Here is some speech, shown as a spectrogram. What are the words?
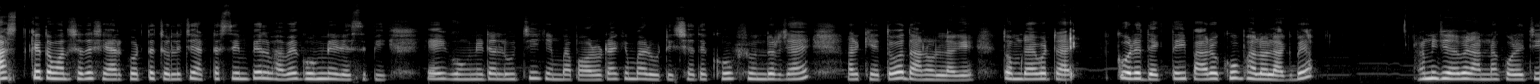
আজকে তোমাদের সাথে শেয়ার করতে চলেছি একটা সিম্পলভাবে ঘুগনি রেসিপি এই ঘুগনিটা লুচি কিংবা পরোটা কিংবা রুটির সাথে খুব সুন্দর যায় আর খেতেও দারুণ লাগে। তোমরা এবার ট্রাই করে দেখতেই পারো, খুব ভালো লাগবে। আমি যেভাবে রান্না করেছি,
